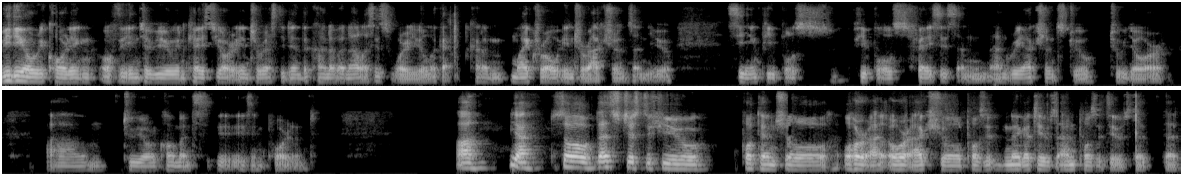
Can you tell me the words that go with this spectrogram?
video recording of the interview in case you're interested in the kind of analysis where you look at kind of micro interactions and you seeing people's people's faces and, and reactions to to your um, to your comments is important. Uh, yeah, so that's just a few potential or or actual positive negatives and positives that that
